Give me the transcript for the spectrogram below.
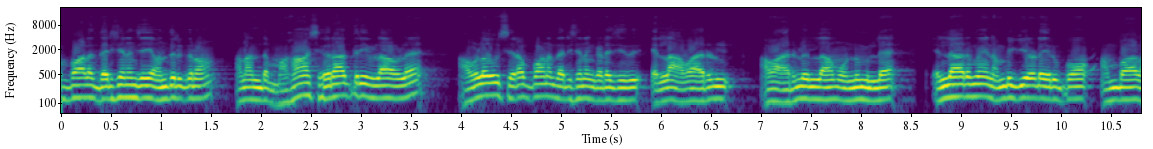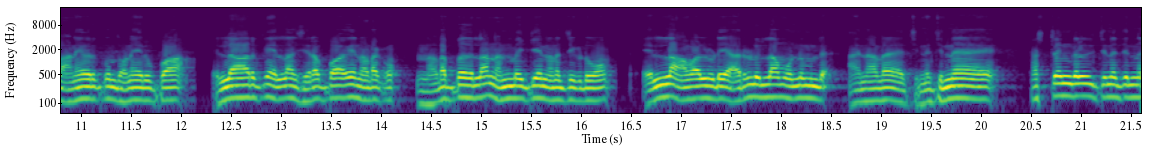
அம்பாளை தரிசனம் செய்ய வந்திருக்கிறோம். ஆனால் இந்த மகா சிவராத்திரி விழாவில் அவ்வளவு சிறப்பான தரிசனம் கிடைச்சிது. எல்லாம் அவள் அருள் அவள் அருள் இல்லாமல் ஒன்றும் இல்லை எல்லாருமே நம்பிக்கையோடு இருப்போம். அம்பாள் அனைவருக்கும் துணை இருப்பாள் எல்லாருக்கும் எல்லாம் சிறப்பாகவே நடக்கும். நடப்பதெல்லாம் நன்மைக்கே நினச்சிக்கிடுவோம். எல்லாம் அவளுடைய அருள் இல்லாமல் ஒன்றும் இல்லை. அதனால் சின்ன சின்ன கஷ்டங்கள் சின்ன சின்ன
